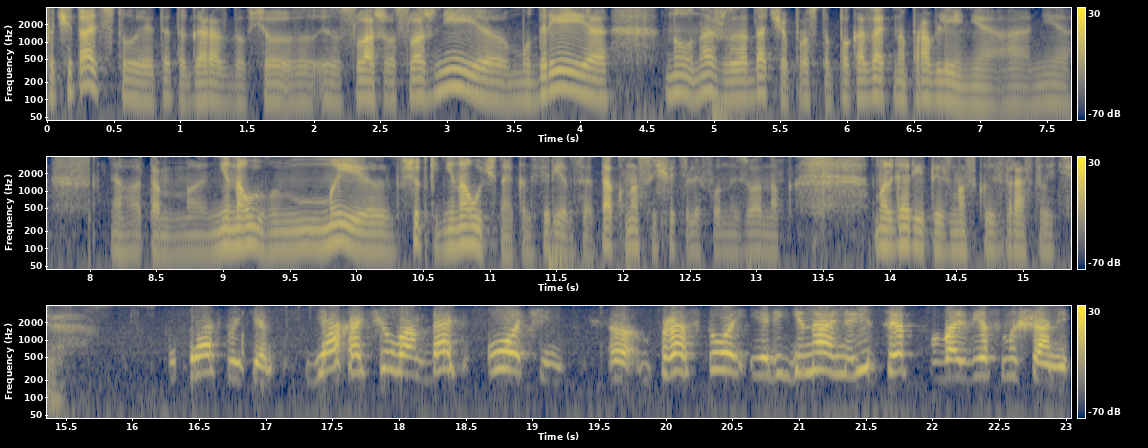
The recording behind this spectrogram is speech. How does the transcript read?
почитать стоит, это гораздо все э, сложнее, мудрее. Ну, наша задача просто показать направление, а не а, там, не нау... мы все-таки не научная конференция. Так, у нас еще телефонный звонок. Маргарита из Москвы, здравствуйте. Здравствуйте. Я хочу вам дать очень э, простой и оригинальный рецепт по борьбе с мышами.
